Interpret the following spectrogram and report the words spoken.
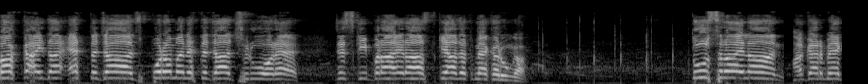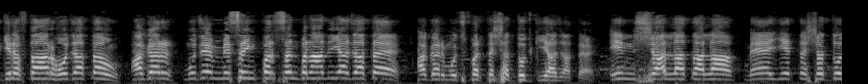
बाकायदा एहतजाज पुरमन एहतजाज शुरू हो रहा है, जिसकी बराह रास्त क्यादत मैं करूँगा। दूसरा ऐलान, अगर मैं गिरफ़्तार हो जाता हूँ, अगर मुझे मिसिंग पर्सन बना दिया जाता है, अगर मुझ पर तशद किया जाता है। इन ताला, मैं ये तशद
